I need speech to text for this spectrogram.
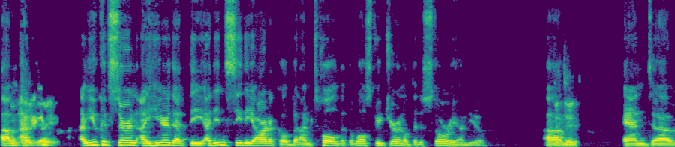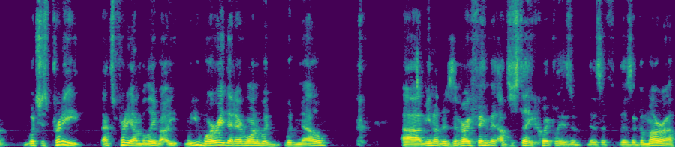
Um, okay, are, great. are you concerned? I hear that the I didn't see the article, but I'm told that the Wall Street Journal did a story on you. Um, did. And uh, which is pretty. That's pretty unbelievable. Were you worried that everyone would would know? Um, you know, there's a very famous. I'll just tell you quickly. There's a there's a there's a Gemara.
